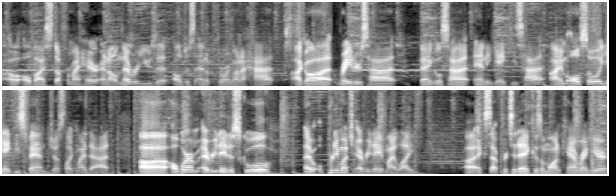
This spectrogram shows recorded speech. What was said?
I'll, I'll buy stuff for my hair, and I'll never use it. I'll just end up throwing on a hat. I got Raiders hat, Bengals hat, and a Yankees hat. I'm also a Yankees fan, just like my dad. Uh, I'll wear them every day to school, pretty much every day of my life. Uh, except for today because I'm on camera here.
